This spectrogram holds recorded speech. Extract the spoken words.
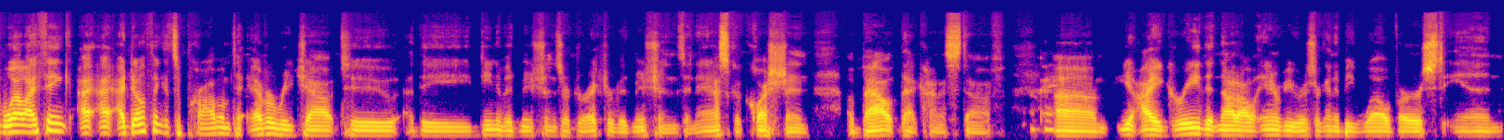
Well, I think I, I don't think it's a problem to ever reach out to the dean of admissions or director of admissions and ask a question about that kind of stuff. Okay. Um, yeah, I agree that not all interviewers are going to be well versed in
